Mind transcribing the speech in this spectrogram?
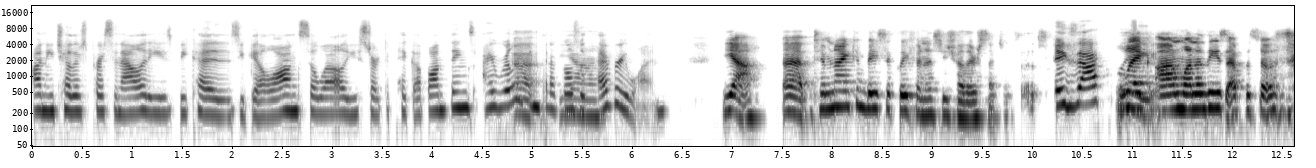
on each other's personalities because you get along so well. You start to pick up on things. I really uh, think that goes yeah. with everyone. Yeah. Uh, Tim and I can basically finish each other's sentences. Exactly. Like on one of these episodes,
